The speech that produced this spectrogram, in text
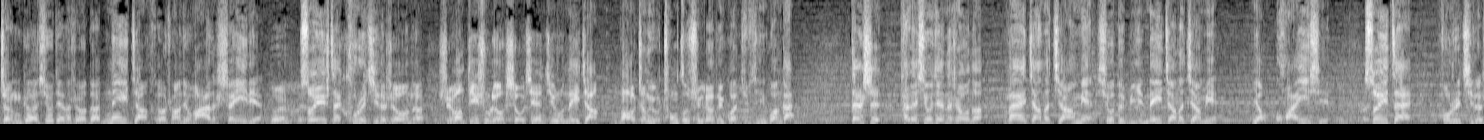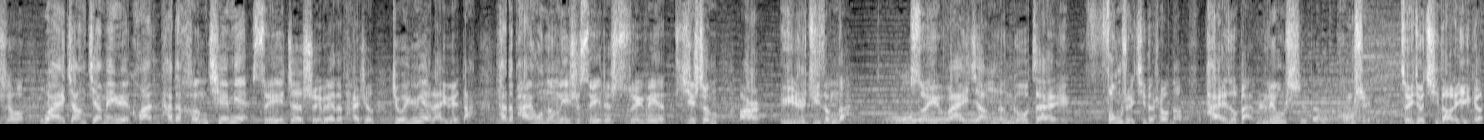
整个修建的时候的内江河床就挖的深一点，对所以在枯水期的时候呢，水往低处流，首先进入内江，保证有充足水流对灌区进行灌溉。但是它在修建的时候呢，外江的江面修得比内江的江面要宽一些，所以在丰水期的时候，外江江面越宽，它的横切面随着水位的抬升就会越来越大，它的排洪能力是随着水位的提升而与日俱增的。所以外江能够在丰水期的时候呢，排走百分之六十的洪水，所以就起到了一个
